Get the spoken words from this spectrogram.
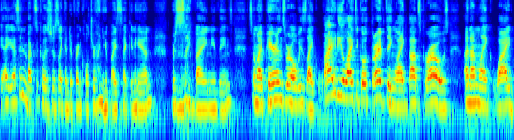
I guess in Mexico it's just like a different culture when you buy secondhand versus like buying new things. So my parents were always like, "Why do you like to go thrifting? Like that's gross." And I'm like, "Why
